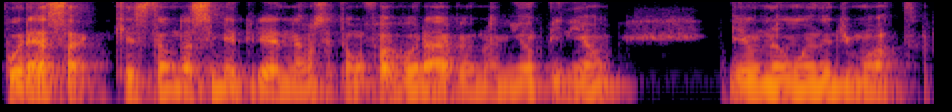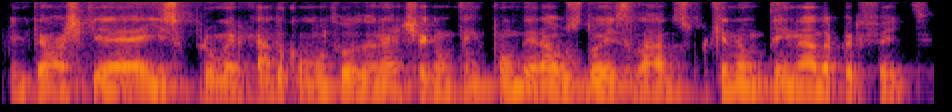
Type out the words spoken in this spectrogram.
por essa questão da simetria não ser tão favorável, na minha opinião, eu não ando de moto. Então acho que é isso para o mercado como um todo, né, Tiagão? Tem que ponderar os dois lados, porque não tem nada perfeito.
